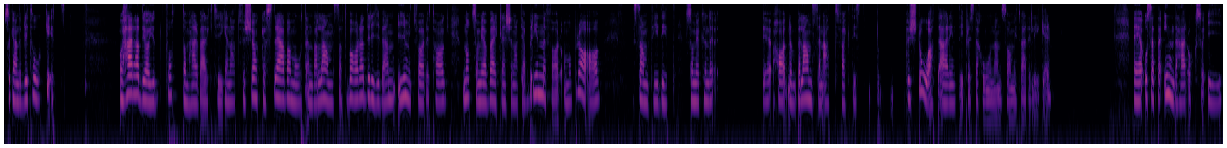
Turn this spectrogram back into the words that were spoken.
så kan det bli tokigt. Och här hade jag ju fått de här verktygen att försöka sträva mot en balans, att vara driven i mitt företag, något som jag verkligen känner att jag brinner för och mår bra av, samtidigt som jag kunde eh, ha den balansen att faktiskt förstå att det är inte i prestationen som mitt värde ligger. Eh, och sätta in det här också i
